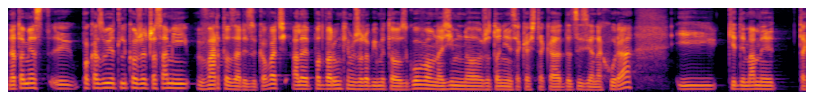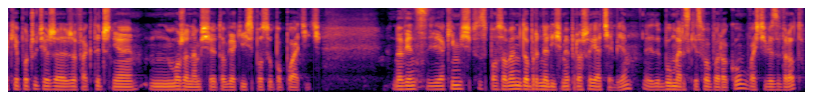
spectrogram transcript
Natomiast y, pokazuje tylko, że czasami warto zaryzykować, ale pod warunkiem, że robimy to z głową na zimno, że to nie jest jakaś taka decyzja na hura. I kiedy mamy takie poczucie, że, że faktycznie mm, może nam się to w jakiś sposób opłacić. No więc jakimś sposobem dobrnęliśmy, proszę ja ciebie, boomerskie słowo roku, właściwie zwrot.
